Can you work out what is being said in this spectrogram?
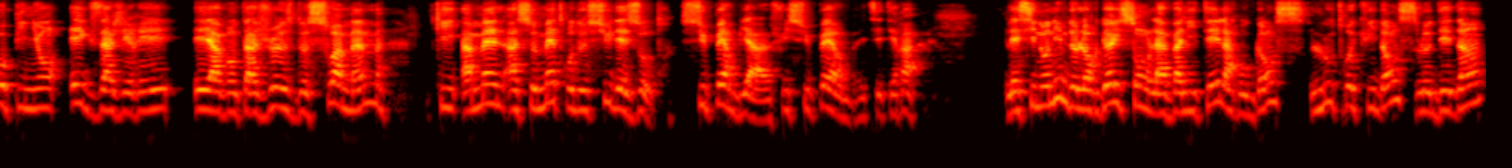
opinion exagérée et avantageuse de soi-même qui amène à se mettre au-dessus des autres. Superbia, je suis superbe, etc. Les synonymes de l'orgueil sont la vanité, l'arrogance, l'outrecuidance, le dédain,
